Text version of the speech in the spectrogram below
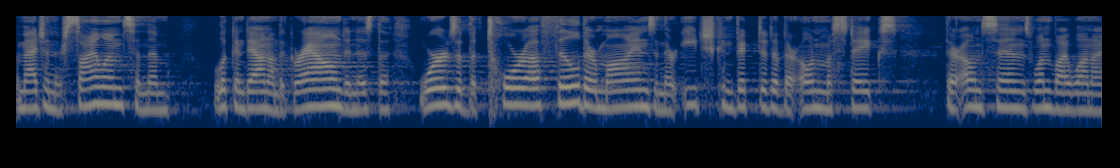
imagine their silence and them looking down on the ground. And as the words of the Torah fill their minds and they're each convicted of their own mistakes, their own sins, one by one, I,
